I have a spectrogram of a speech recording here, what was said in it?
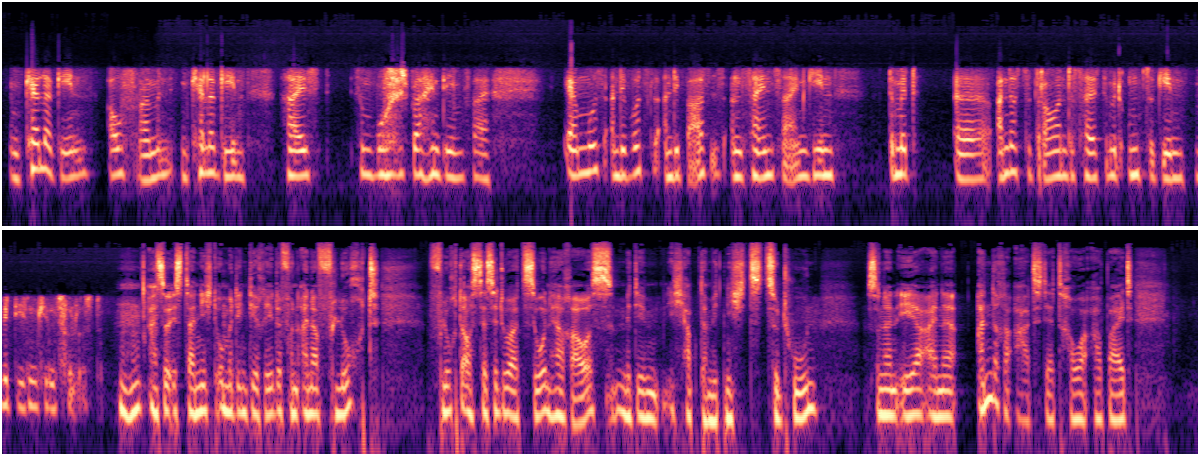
Im Keller gehen, aufräumen, im Keller gehen heißt Symbolsprache in dem Fall. Er muss an die Wurzel, an die Basis, an sein Sein gehen, damit äh, anders zu trauern, das heißt damit umzugehen mit diesem Kindsverlust. Mhm. Also ist da nicht unbedingt die Rede von einer Flucht, Flucht aus der Situation heraus, mit dem ich habe damit nichts zu tun, sondern eher eine andere Art der Trauerarbeit,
